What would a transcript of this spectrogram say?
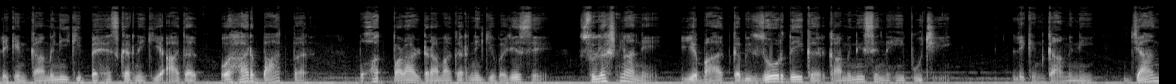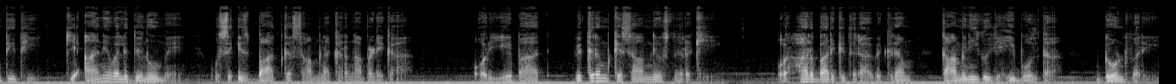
लेकिन कामिनी की बहस करने की आदत और हर बात पर बहुत बड़ा ड्रामा करने की वजह से सुलक्षणा ने यह बात कभी ज़ोर देकर कामिनी से नहीं पूछी। लेकिन कामिनी जानती थी कि आने वाले दिनों में उसे इस बात का सामना करना पड़ेगा। और ये बात विक्रम के सामने उसने रखी। और हर बार की तरह विक्रम कामिनी को यही बोलता डोंट वरी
